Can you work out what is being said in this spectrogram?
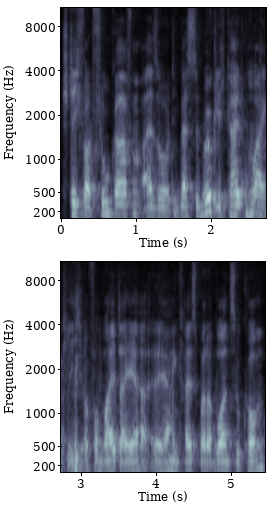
Stichwort Flughafen, also die beste Möglichkeit, um eigentlich vom Weiter her äh, ja. in den Kreis Paderborn zu kommen.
